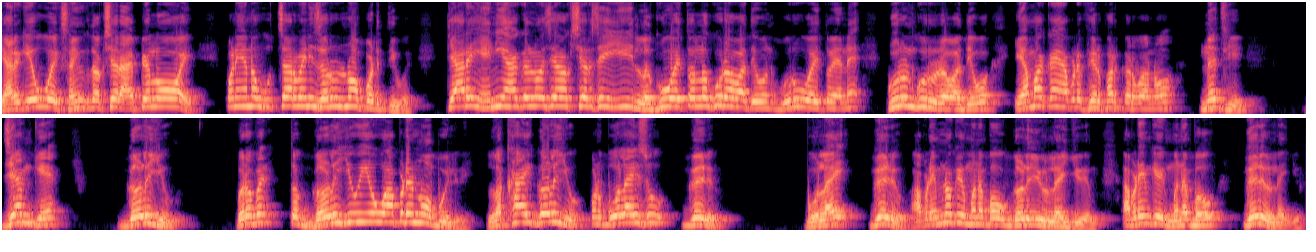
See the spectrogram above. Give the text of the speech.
ક્યારેક એવું હોય સંયુક્ત અક્ષર આપેલો હોય, પણ એનો ઉચ્ચારવાની જરૂર ન પડતી હોય, ત્યારે એની આગળનો જે અક્ષર છે એ લઘુ હોય તો લઘુ રવા દેવો અને ગુરુ હોય તો એને ગુરુ ગુરુ રવા દેવો. એમાં કાંઈ આપણે ફેરફાર કરવાનો નથી. જેમ કે, ગળ્યું. બરોબર? તો ગળ્યું એવું આપણે ન બોલવી. લખાય ગળ્યું, પણ બોલાય શું? ગળ્યું. બોલાય ગળ્યું. આપણે એમ ન કહ્યું મને બહુ ગળ્યું લઈ ગયું એમ. આપણે એમ કહીએ મને બહુ ગળ્યું લઈ ગયું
